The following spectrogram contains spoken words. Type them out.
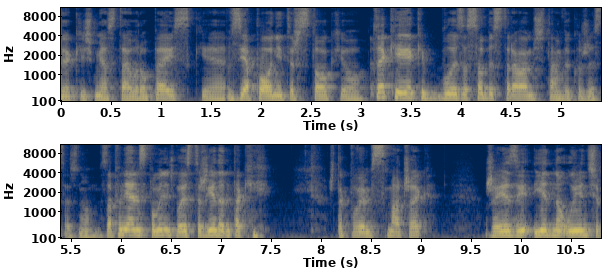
jakieś miasta europejskie, z Japonii też z Tokio. Takie, jakie były zasoby, starałem się tam wykorzystać. No. Zapomniałem wspomnieć, bo jest też jeden taki, że tak powiem, smaczek, że jest jedno ujęcie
